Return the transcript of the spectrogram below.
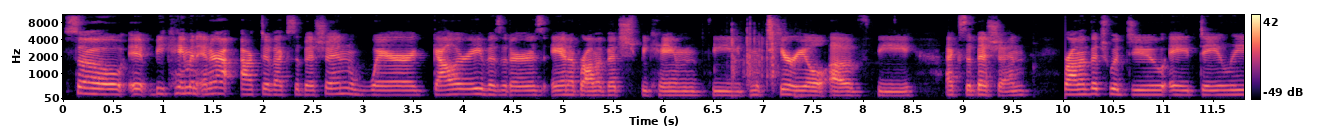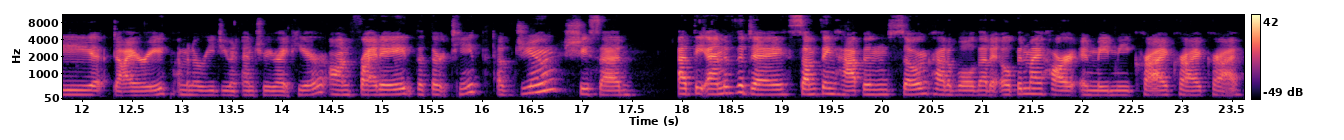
So it became an interactive exhibition where gallery visitors and Abramovich became the material of the exhibition. Abramovich would do a daily diary. I'm going to read you an entry right here. On Friday, the 13th of June, she said, at the end of the day, something happened so incredible that it opened my heart and made me cry, cry, cry.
